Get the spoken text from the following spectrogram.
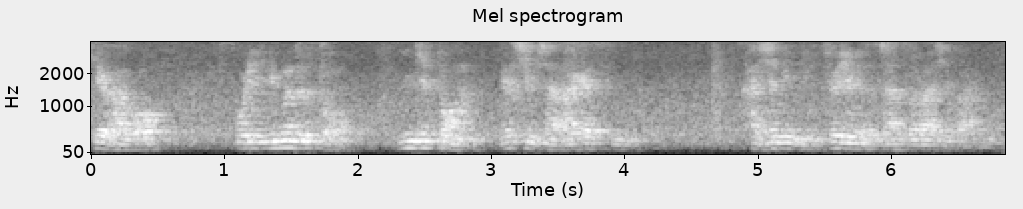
기억하고 우리 임원들도 임기 동안 열심히 잘하겠습니다. 가시는 길 조심해서 잘 돌아가시기 바랍니다.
